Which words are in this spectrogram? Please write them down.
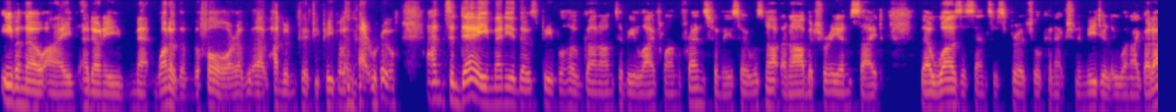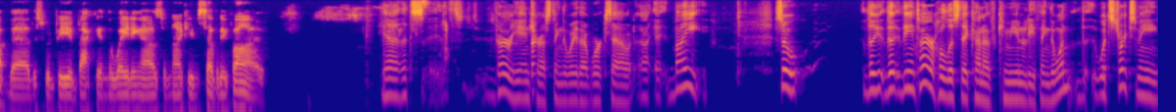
even though I had only met one of them before, of 150 people in that room. And today, many of those people have gone on to be lifelong friends for me. So it was not an arbitrary insight. There was a sense of spiritual connection immediately when I got up there. This would be back in the waiting hours of 1975. Yeah, that's it's very interesting the way that works out. Uh, my so the, the the entire holistic kind of community thing. The one the, what strikes me,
